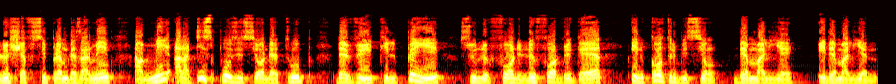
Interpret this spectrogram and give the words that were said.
Le chef suprême des armées a mis à la disposition des troupes des véhicules payés sur le fond de l'effort de guerre, une contribution des Maliens et des Maliennes.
